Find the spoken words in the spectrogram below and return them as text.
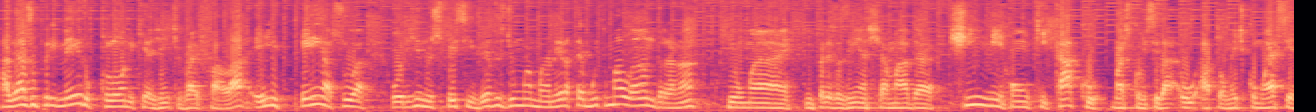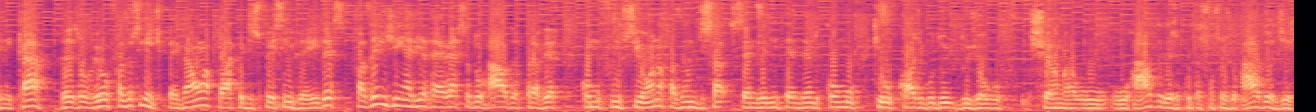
Aliás, o primeiro clone que a gente vai falar, ele tem a sua origem no Space Invaders de uma maneira até muito malandra, né? Que uma empresazinha chamada Shin Nihon Kikaku, mais conhecida atualmente como SNK, resolveu fazer o seguinte: pegar uma placa de Space Invaders, fazer engenharia reversa do hardware para ver como funciona, um disassembly entendendo como que o código do, do jogo chama o, o hardware, executa as funções do hardware de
